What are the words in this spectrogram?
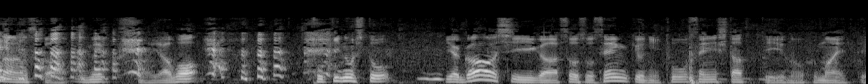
なんすか？梅ックさん、やば。時の人。いや、ガーシーが、そうそう、選挙に当選したっていうのを踏まえて、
